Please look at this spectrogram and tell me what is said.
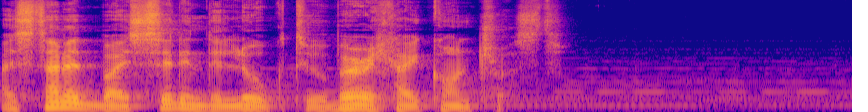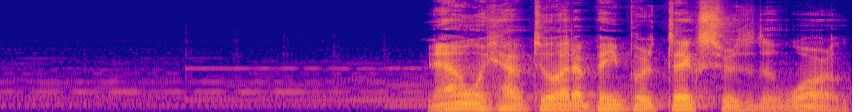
I started by setting the look to very high contrast. Now we have to add a paper texture to the world.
